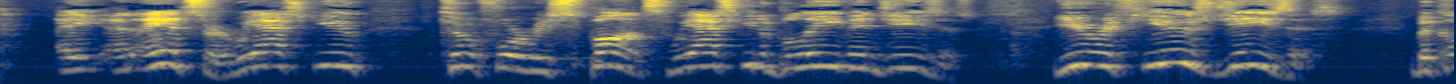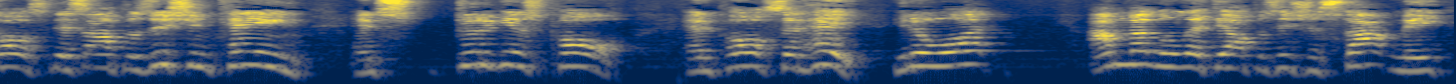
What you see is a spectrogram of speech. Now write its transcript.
a an answer. We asked you to, for response. We asked you to believe in Jesus. You refused Jesus because this opposition came and stood against Paul. And Paul said, Hey, you know what? I'm not going to let the opposition stop me.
